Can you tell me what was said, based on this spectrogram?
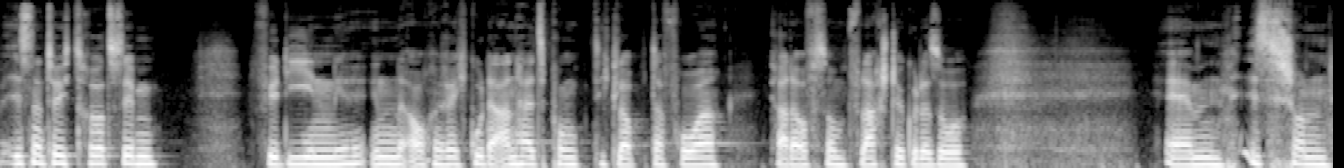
ist natürlich trotzdem für die ein, ein, auch ein recht guter Anhaltspunkt. Ich glaube, davor, gerade auf so einem Flachstück oder so, ähm, ist schon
